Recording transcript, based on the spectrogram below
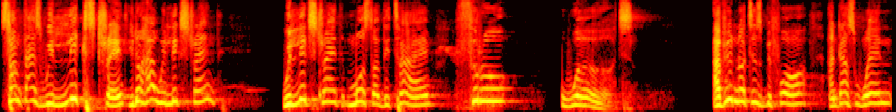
Sometimes we leak strength. You know how we leak strength? We leak strength most of the time through words. Have you noticed before? And that's when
